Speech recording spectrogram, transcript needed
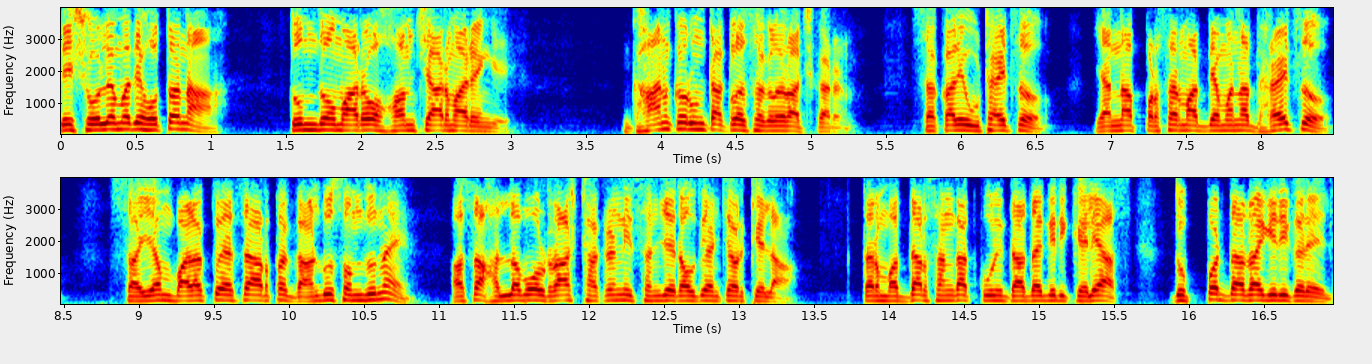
ते शोलेमध्ये होतं ना तुम दो मारो हम चार मारेंगे. घाण करून टाकलं सगळं राजकारण. सकाळी उठायचं यांना प्रसारमाध्यमांना धरायचं संयम बाळगतो याचा अर्थ गांडू समजू नये असा हल्लाबोल राज ठाकरेंनी संजय राऊत यांच्यावर केला. तर मतदारसंघात कोणी दादागिरी केल्यास दुप्पट दादागिरी करेल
